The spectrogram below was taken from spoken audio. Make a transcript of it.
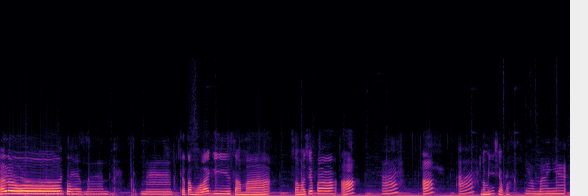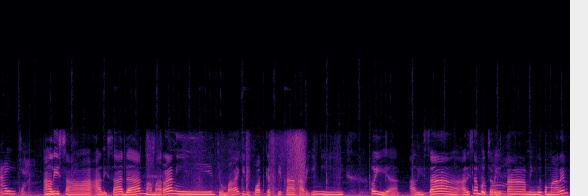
Halo, Halo tem- teman-teman. ketemu lagi sama sama siapa? A? Ah, A? ah, Namanya siapa? namanya Aisyah. Alisa, Alisa dan Mama Rani. Jumpa lagi di podcast kita kali ini. Oh iya, Alisa, Alisa buat Apa? cerita minggu kemarin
